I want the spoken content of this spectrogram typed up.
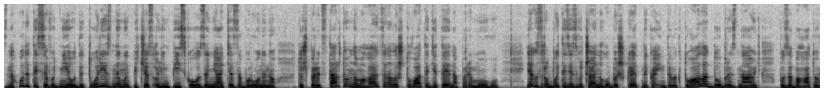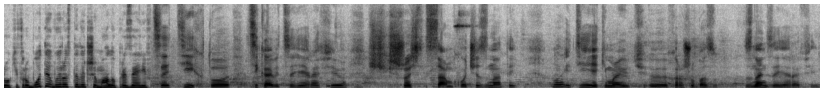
Знаходитися в одній аудиторії з ними під час олімпійського заняття заборонено. Тож перед стартом намагаються налаштувати дітей на перемогу. Як зробити зі звичайного бешкетника інтелектуала, добре знають. Поза багато років роботи виростили чимало призерів. Це ті, хто цікавиться географією, щось сам хоче знати. Ну і ті, які мають е, хорошу базу знань за географією.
